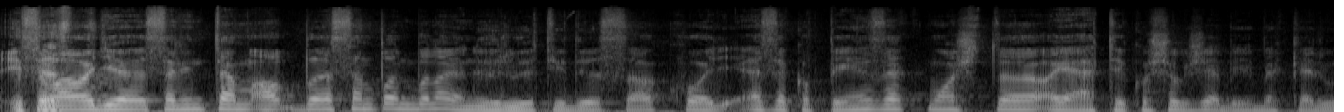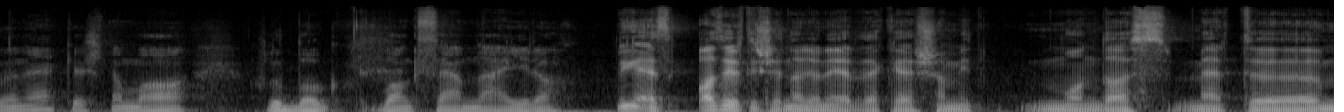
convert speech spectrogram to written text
És szóval, ezt... hogy szerintem abban a szempontból nagyon őrült időszak, hogy ezek a pénzek most a játékosok zsebébe kerülnek, és nem a klubok bankszámláira. Igen, ez azért is egy nagyon érdekes, amit mondasz, mert ö,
